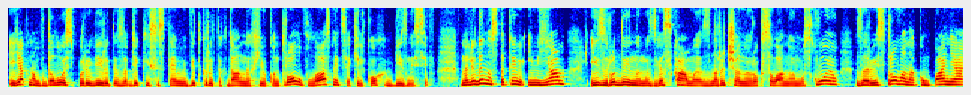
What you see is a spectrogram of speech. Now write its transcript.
і як нам вдалося перевірити завдяки системі відкритих даних «Юконтрол», власниця кількох бізнесів. На людину з таким ім'ям і з родинними зв'язками з нареченою Роксоланою Москвою зареєстрована компанія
